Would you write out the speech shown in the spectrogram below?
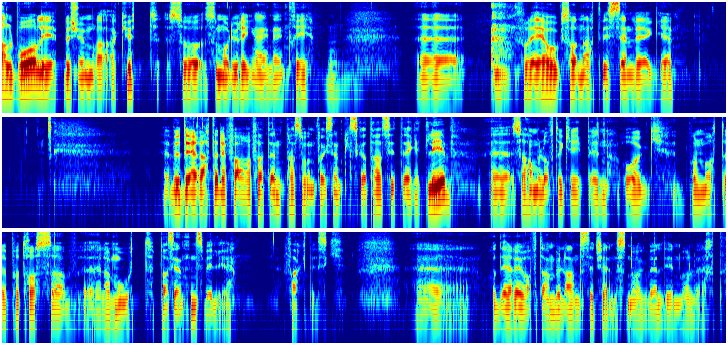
alvorlig bekymra akutt, så, så, må du ringe 113. Mm. Eh, for det er òg sånn at hvis en lege vurderer at det er fare for at en person f.eks. skal ta sitt eget liv, eh, så har vi lov til å gripe inn òg på en måte på tross av eller mot pasientens vilje, faktisk. Eh, og der er jo ofte ambulansetjenesten òg veldig involvert.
